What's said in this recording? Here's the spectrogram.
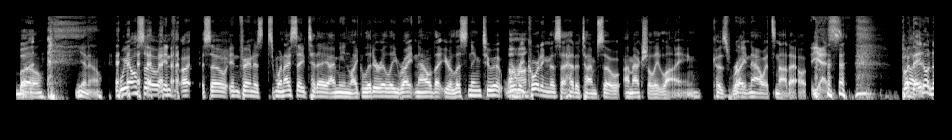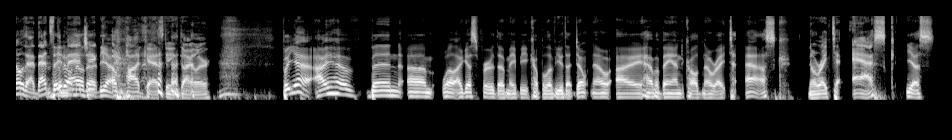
But- well, you know, we also in uh, so in fairness, when I say today, I mean like literally right now that you're listening to it. We're Uh-huh. recording this ahead of time, so I'm actually lying because right. Right. now it's not out. Yes. But, they don't know that. That's the magic that, yeah. of podcasting, Tyler. But yeah, I have been. Um, well, I guess for the maybe a couple of you that don't know, I have a band called No Right to Ask. No right to ask. Yes,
